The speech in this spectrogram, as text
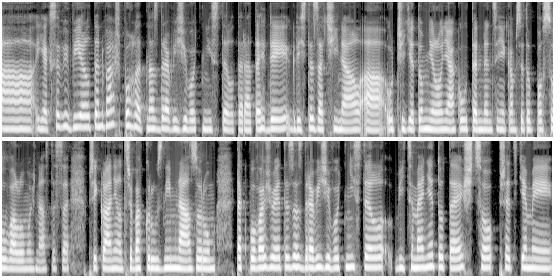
A jak se vyvíjel ten váš pohled na zdravý životní styl? Teda tehdy, když jste začínal a určitě to mělo nějakou tendenci, někam se to posouvalo, možná jste se přikláněl třeba k různým názorům, tak považujete za zdravý životní styl víceméně totéž, co před těmi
